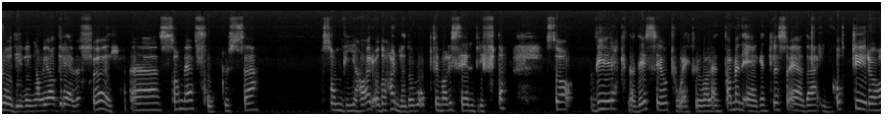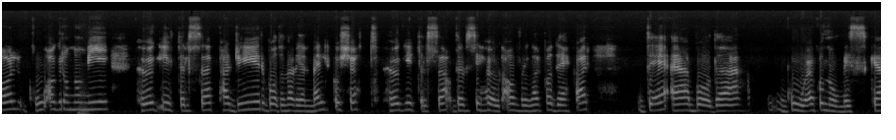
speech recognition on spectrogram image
rådgivninga vi har drevet før, eh, som er fokuset som vi har. Og da handler det om å optimalisere drifta. Så vi regner det i CO2-ekvivalenter, men egentlig så er det godt dyrehold, god agronomi, høy ytelse per dyr, både når det gjelder melk og kjøtt. Høy ytelse, dvs. Si høye avlinger på dekar. Det er både gode økonomiske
